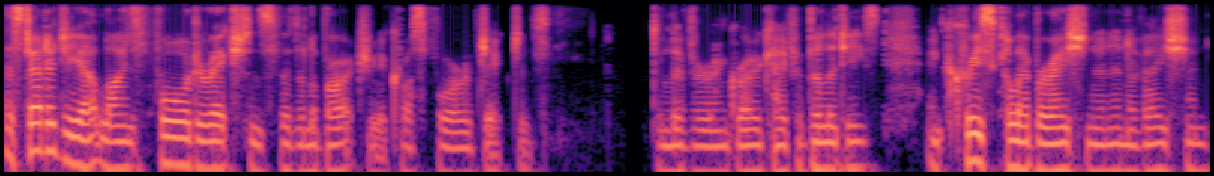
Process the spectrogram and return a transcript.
The strategy outlines four directions for the laboratory across four objectives. Deliver and grow capabilities, increase collaboration and innovation,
